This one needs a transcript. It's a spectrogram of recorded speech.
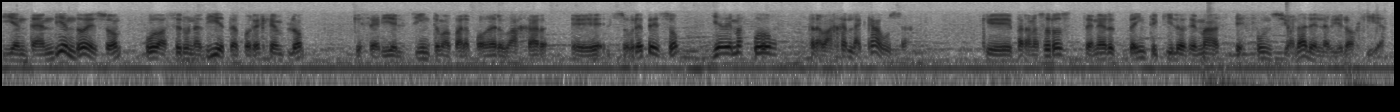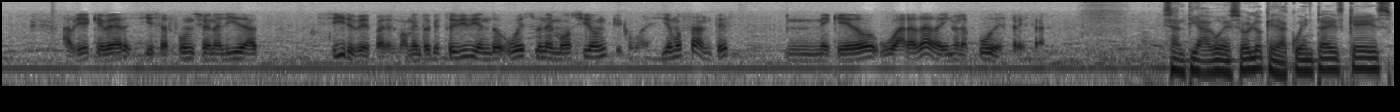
Y entendiendo eso, puedo hacer una dieta, por ejemplo, que sería el síntoma para poder bajar eh, el sobrepeso, y además puedo trabajar la causa, que para nosotros tener 20 kilos de más es funcional en la biología. Habría que ver si esa funcionalidad sirve para el momento que estoy viviendo o es una emoción que, como decíamos antes, me quedó guardada y no la pude expresar. Santiago, eso lo que da cuenta es que es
